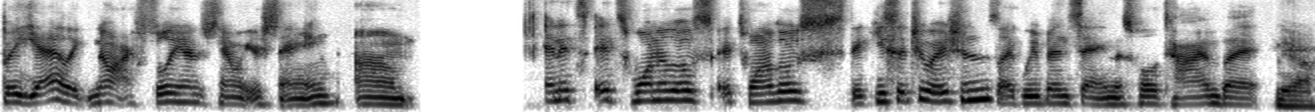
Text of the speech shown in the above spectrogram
but yeah, like no, I fully understand what you're saying. Um, and it's it's one of those it's one of those sticky situations, like we've been saying this whole time. But yeah,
